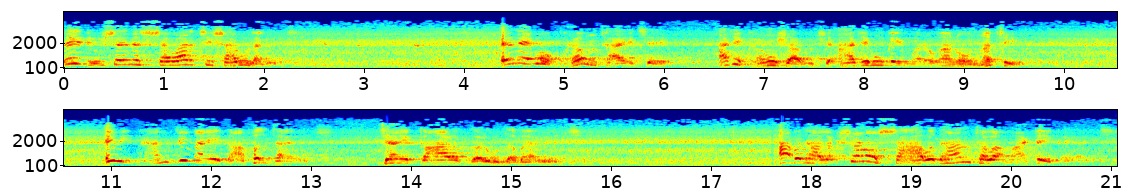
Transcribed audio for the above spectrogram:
તે દિવસે એને સવારથી સારું લાગે છે. એને એવો ભ્રમ થાય છે, આજે ઘણું સારું છે, આજે હું કંઈ મરવાનો નથી. એવી ભ્રાંતિમાં એ ગાફલ થાય છે. ત્યારે કાળ ગળું દબાવે છે. આ બધા લક્ષણો સાવધાન થવા માટે કયા છે.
